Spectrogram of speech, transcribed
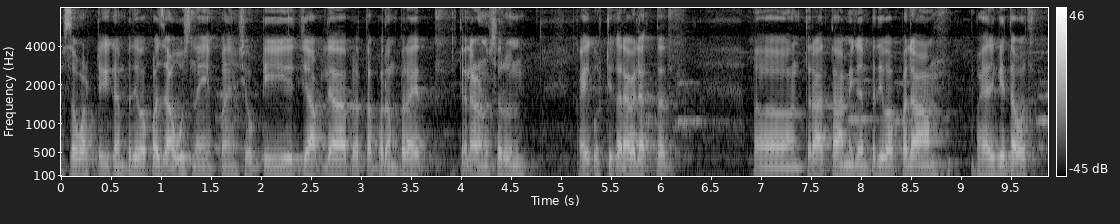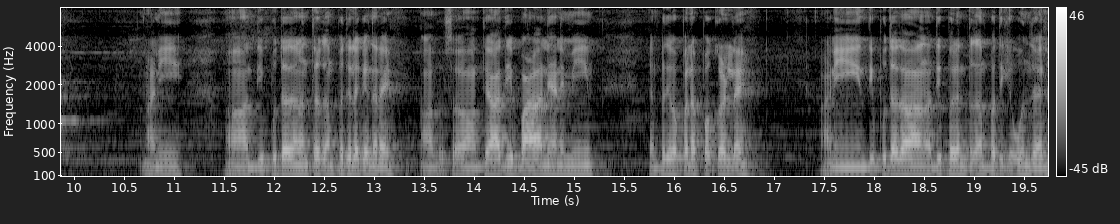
असं वाटतं की गणपती बाप्पा जाऊच नाही पण शेवटी ज्या आपल्या प्रथा परंपरा आहेत त्याला अनुसरून काही गोष्टी कराव्या लागतात. तर आता आम्ही गणपती बाप्पाला बाहेर घेत आहोत. आणि अं, दीपूदादानंतर गणपतीला घेणार आहे. अं, त्याआधी बाळाने आणि मी गणपती बाप्पाला पकडलं आहे आणि दीपूदादा नदीपर्यंत गणपती घेऊन जाईल.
